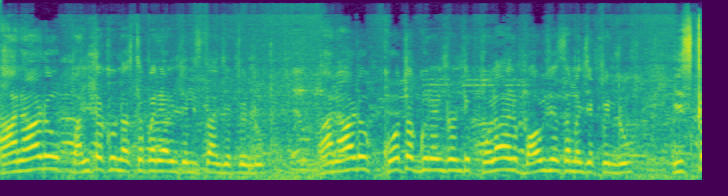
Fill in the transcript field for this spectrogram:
ఆనాడు పంటకు నష్టపరిహారం చెల్లిస్తా అని చెప్పిండు ఆనాడు కోతకు గురైనటువంటి పొలాలను బాగు చేస్తామని చెప్పిండు ఇసుక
